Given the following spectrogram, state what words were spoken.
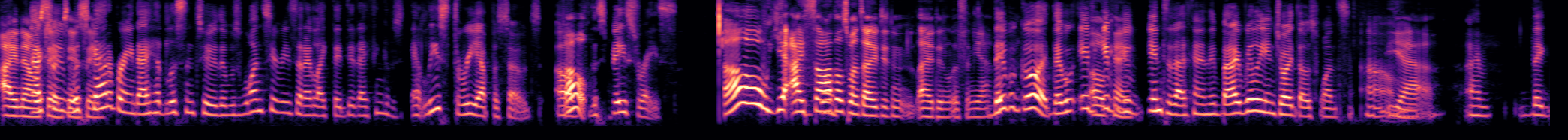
I know. Actually, same, same, with same. Scatterbrained, I had listened to. There was one series that I liked. They did, I think it was at least three episodes of Oh. the space race. Oh yeah, I saw Well- those ones. I didn't. I didn't listen. Yeah. They were good. They were if, if Okay. you're into that kind of thing. But I really enjoyed those ones. Um, yeah. I'm they.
